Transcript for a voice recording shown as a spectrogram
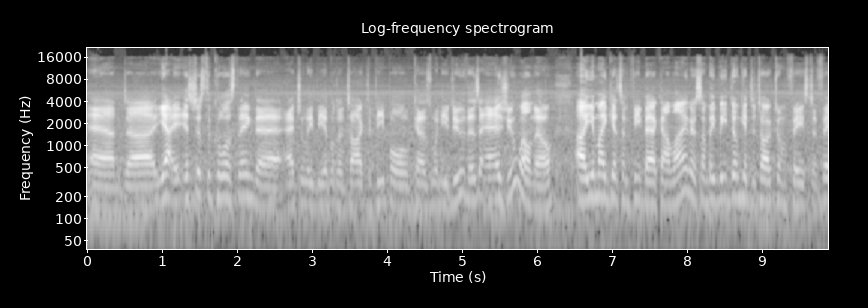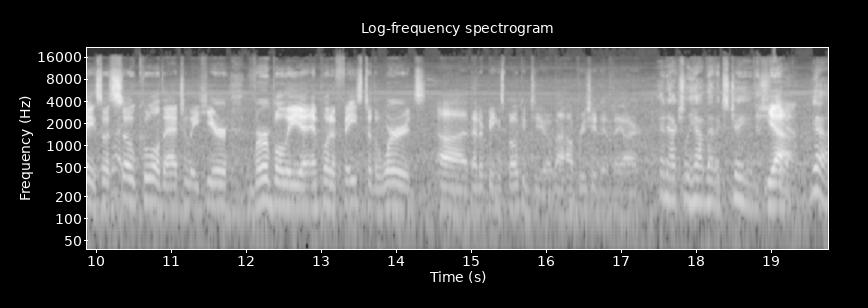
and uh, yeah, it's just the coolest thing to actually be able to talk to people because when you do this, as you well know, uh, you might get some feedback online or something, but you don't get to talk to them face to face. So it's so cool to actually hear verbally and put a face to the words uh, that are being spoken to you about how appreciative they are. and actually have that exchange. Yeah. Yeah.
